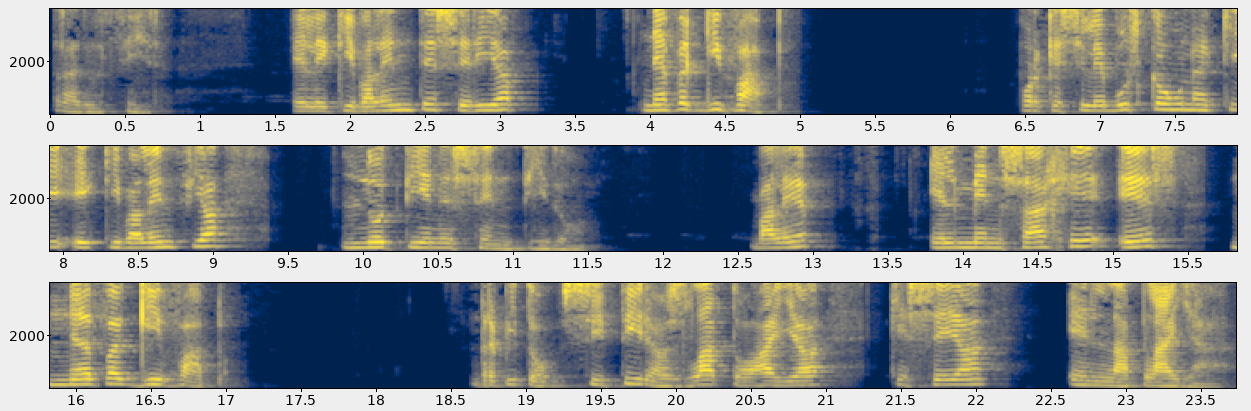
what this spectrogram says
traducir. El equivalente sería never give up. Porque si le busco una equivalencia, no tiene sentido. ¿Vale? El mensaje es never give up. Repito, si tiras la toalla, que sea en la playa.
